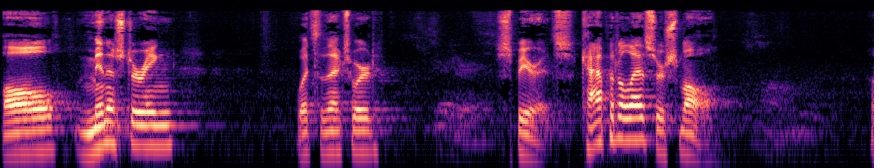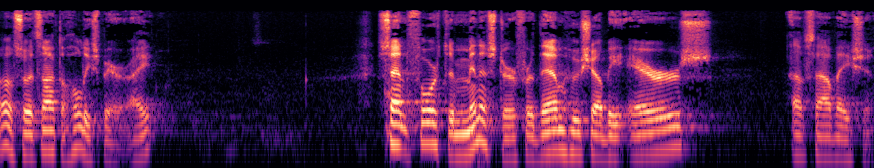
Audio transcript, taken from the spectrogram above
all ministering, what's the next word? Spirits. Spirits. Capital S or small? Oh, so it's not the Holy Spirit, right? Sent forth to minister for them who shall be heirs of salvation.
